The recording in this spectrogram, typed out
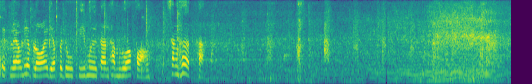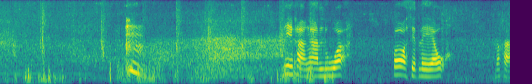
เสร็จแล้วเรียบร้อย เดี๋ยวไปดูฝีมือการทำรั้วของช่างเทิดค่ะนี่ค่ะงานรั้ว ก็เสร็จแล้ว นะคะ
